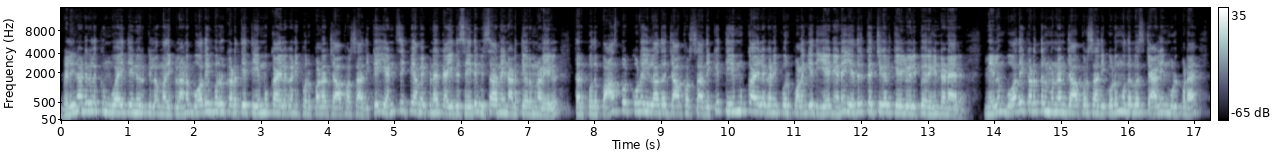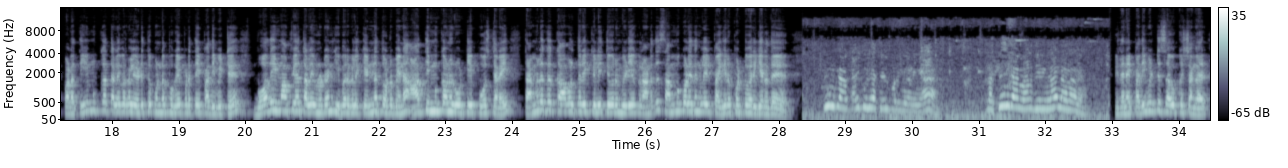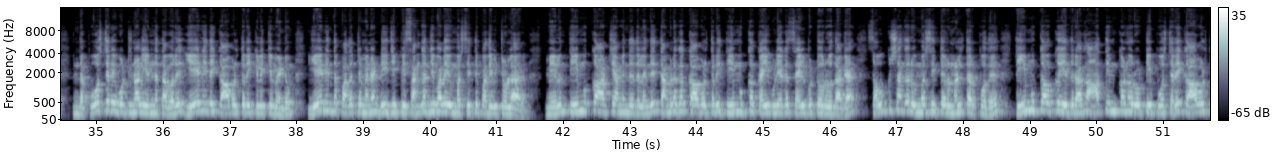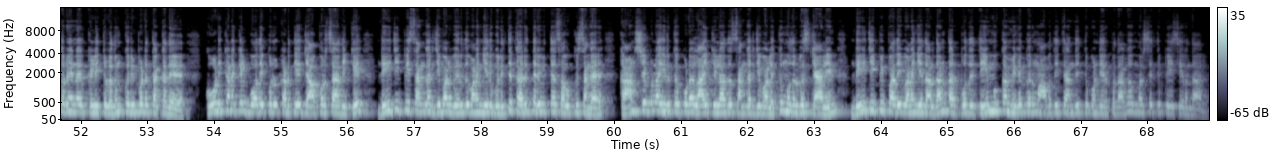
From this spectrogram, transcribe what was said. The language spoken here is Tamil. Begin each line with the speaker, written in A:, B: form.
A: வெளிநாடுகளுக்கு மூவாயிரத்தி ஐநூறு கிலோ மதிப்பிலான போதைப்பொருள் கடத்திய திமுக இலகணி பொறுப்பாளர் ஜாஃபர் சாதிக்கை என்சிபி அமைப்பினர் கைது செய்து விசாரணை நடத்தி வரும் நிலையில் தற்போது பாஸ்போர்ட் கூட இல்லாத ஜாஃபர் சாதிக்கு திமுக இலகணி பொறுப்பு வழங்கியது ஏன் என எதிர்க்கட்சிகள் கேள்வி எழுப்பி வருகின்றனர். மேலும் போதை கடத்தல் மன்னன் ஜாஃபர் சாதிக்கோடும் முதல்வர் ஸ்டாலின் உள்பட பல திமுக தலைவர்கள் எடுத்துக்கொண்ட புகைப்படத்தை பதிவிட்டு போதை மாஃபியா தலைவருடன் இவர்களுக்கு என்ன தொடர்பு என அதிமுகவினர் ஒட்டிய போஸ்டரை தமிழக காவல்துறை கிழித்து வரும் வீடியோக்களானது சமூக வலைதளங்களில் பகிரப்பட்டு வருகிறது.
B: திமுக கைக்குள்ளியா செயல்படுறீங்களா நீங்க? இல்ல திமுக வேலை செய்வீங்களா? நான் நானு?
A: இதனை பதிவிட்டு சவுக்கு சங்கர் இந்த போஸ்டரை ஒட்டினால் என்ன தவறு? ஏன் இதை காவல்துறை கிழிக்க வேண்டும்? ஏன் இந்த பதற்றம் என டிஜிபி சங்கர்ஜிவாலை விமர்சித்து பதிவிட்டுள்ளார். மேலும் திமுக ஆட்சி அமைந்ததிலிருந்து தமிழக காவல்துறை திமுக கைகுலியாக செயல்பட்டு வருவதாக சவுக்கு சங்கர் விமர்சித்து வரும் நிலையில் தற்போது திமுகவுக்கு எதிராக அதிமுகவினர் ஒட்டிய போஸ்டரை காவல்துறையினர் கிழித்துள்ளதும் குறிப்பிடத்தக்கது. கோடிக்கணக்கில் போதைப்பொருள் கடத்திய ஜாஃபர் சாதிக்கு டிஜிபி சங்கர் ஜிவால் விருது வழங்கியது குறித்து கருத்தெரிவித்த சவுக்கு சங்கர் கான்ஸ்டபிளா இருக்கக்கூட லாய்க்கு இல்லாத சங்கர் ஜிவாலுக்கு முதல்வர் ஸ்டாலின் டிஜிபி பதவி வழங்கியதால் தான் தற்போது திமுக மிக பெரும் ஆபத்தை சந்தித்துக் கொண்டிருப்பதாக விமர்சித்து பேசியிருந்தார்.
